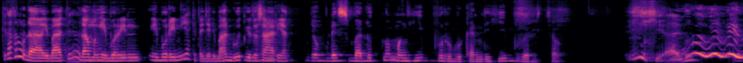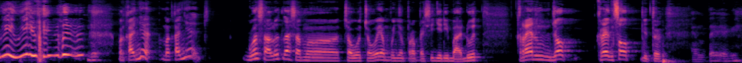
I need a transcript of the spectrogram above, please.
Kita kan udah ibaratnya Ya. udah menghiburin hiburin dia kita jadi badut gitu seharian. Job desk badut mah menghibur bukan dihibur cok iya makanya makanya gue salut lah sama cowok-cowok yang punya profesi jadi badut. Keren job keren sob gitu. Ente ya guys.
